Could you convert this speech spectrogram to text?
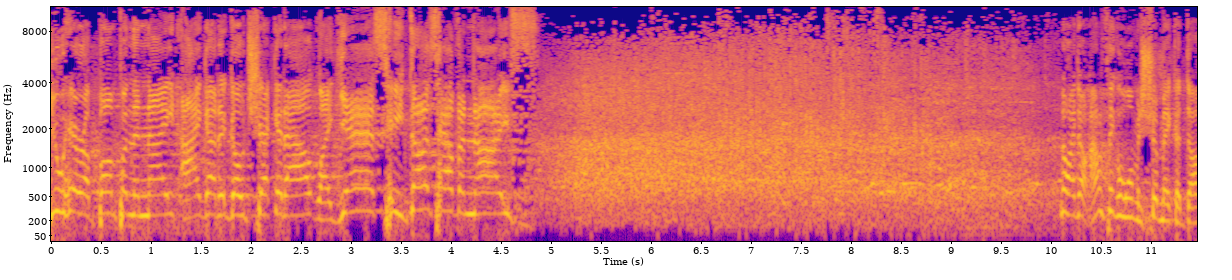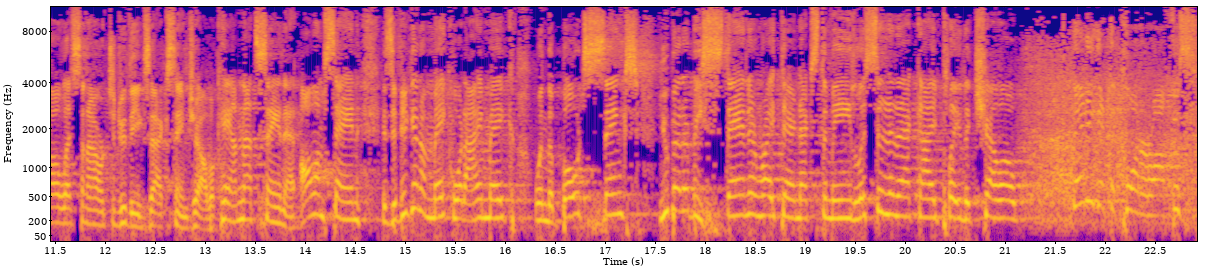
You hear a bump in the night, I gotta go check it out. Like, yes, he does have a knife. No, I don't. I don't think a woman should make a dollar less an hour to do the exact same job, okay? I'm not saying that. All I'm saying is if you're gonna make what I make when the boat sinks, you better be standing right there next to me, listen to that guy play the cello. Then you get the corner office.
